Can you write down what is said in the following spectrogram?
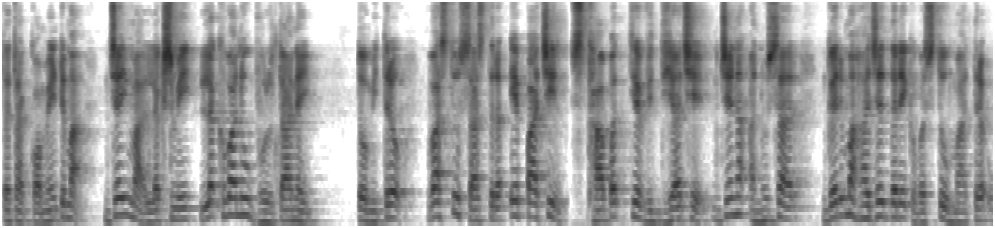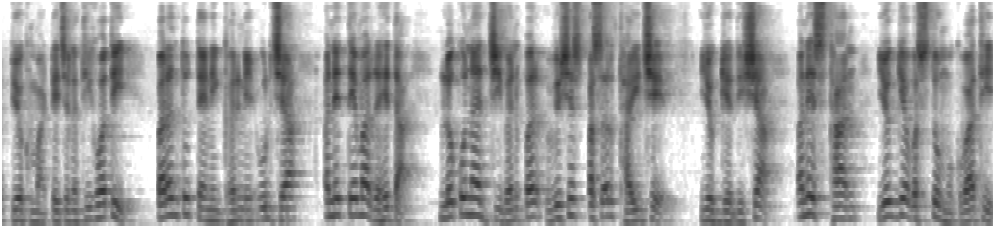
તથા કોમેન્ટમાં જય માં લક્ષ્મી લખવાનું ભૂલતા નહીં. તો મિત્રો, વાસ્તુશાસ્ત્ર એ પ્રાચીન સ્થાપત્ય વિદ્યા છે જેના અનુસાર ઘરમાં હાજર દરેક વસ્તુ માત્ર ઉપયોગ માટે જ નથી હોતી, પરંતુ તેની ઘરની ઊર્જા અને તેમાં રહેતા લોકોના જીવન પર વિશેષ અસર થાય છે. યોગ્ય દિશા અને સ્થાન યોગ્ય વસ્તુ મૂકવાથી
